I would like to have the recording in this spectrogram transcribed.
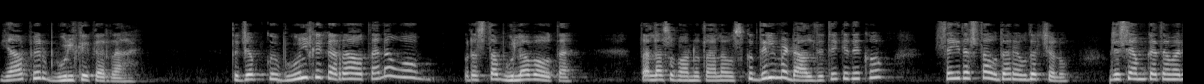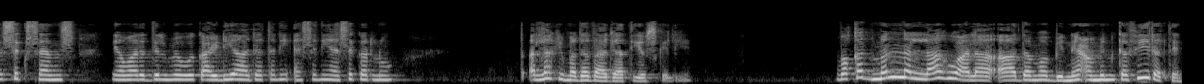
یا پھر بھول کے کر رہا ہے؟ تو جب کوئی بھول کے کر رہا ہوتا ہے نا، وہ رستہ بھولا ہوا ہوتا ہے تو اللہ سبحان تعالیٰ اس کو دل میں ڈال دیتے کہ دیکھو، صحیح رستہ ادھر ہے، ادھر چلو۔ جیسے ہم کہتے ہیں ہماری سکس سینس یا ہمارے دل میں وہ ایک آئیڈیا آ جاتا نہیں، ایسے نہیں، ایسے کر لوں۔ تو اللہ کی مدد آ جاتی ہے اس کے لیے۔ وقت من اللہ اعلی آدم بن امن کفیرتن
